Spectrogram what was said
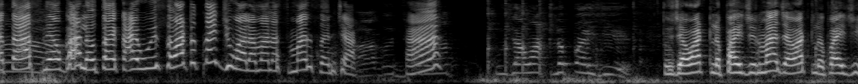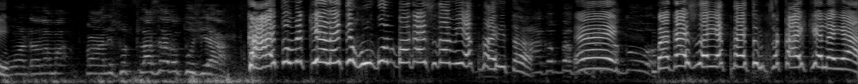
आता असण्याव घालवताय काय उईस? वाटत नाही जीवाला माणस माणसांच्या. हा? तुझ्या वाटलं पाहिजे. तुझ्या वाटलं पाहिजे माझ्या वाटलं पाहिजे. पाणी सुटलं असेल तुझ्या. काय तुम्ही केलंय ते हुगून बघाय सुद्धा मी येत नाही इथं. ए बघू. बघाय सुद्धा येत नाही तुमचं काय केलं या?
